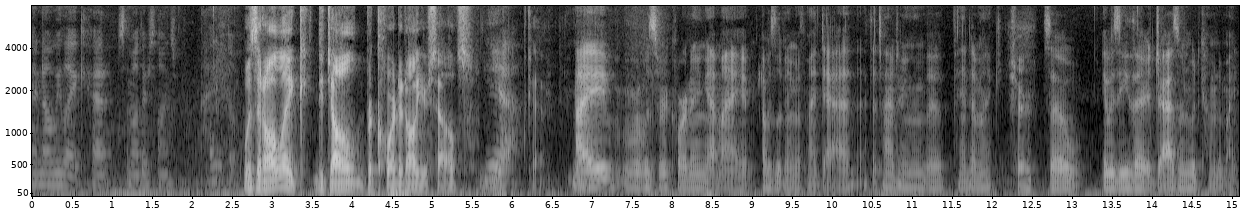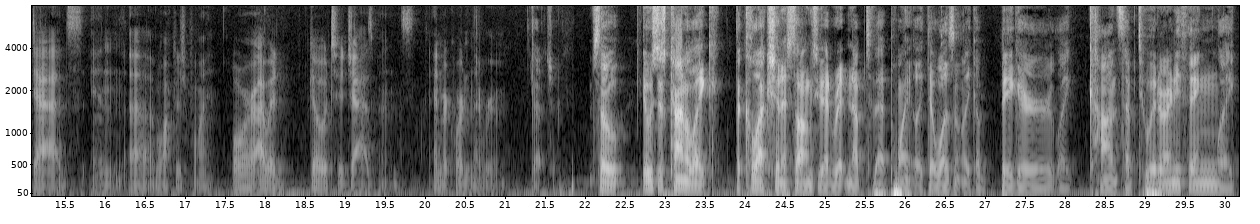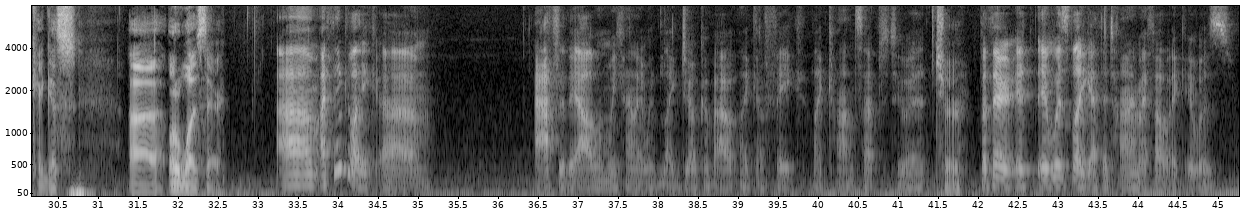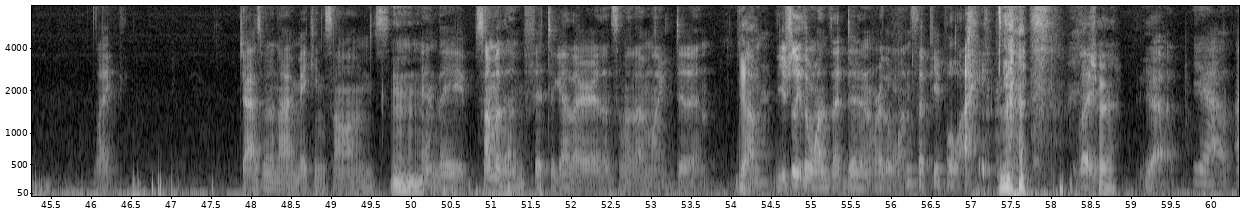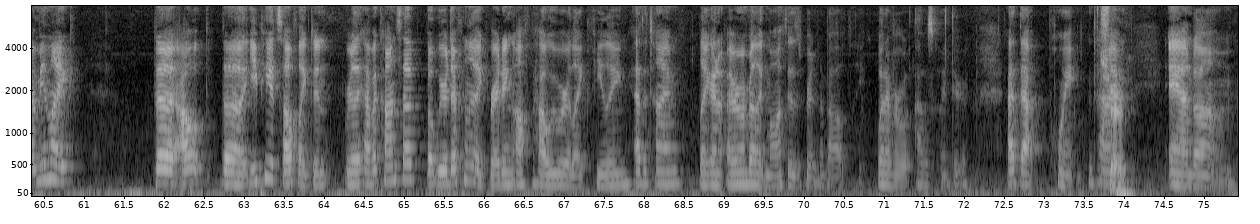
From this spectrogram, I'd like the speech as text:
I know we like had some other songs. I don't. Was it all like? Did y'all record it all yourselves? Yeah. Okay. I was recording at my. I was living with my dad at the time during the pandemic. Sure. So it was either Jasmine would come to my dad's in uh, Walker's Point, or I would go to Jasmine's and record in their room. Gotcha. So it was just kind of like the collection of songs you had written up to that point. Like there wasn't like a bigger like concept to it or anything. Like I guess, uh, or was there? Um, I think like um, after the album, we kind of would like joke about like a fake like concept to it. Sure. But there, it it was like at the time, I felt like it was like Jasmine and I making songs, Mm-hmm. and they some of them fit together, and then some of them like didn't. Yeah. Um, usually the ones that didn't were the ones that people liked. like, sure. yeah. Yeah, I mean like the out the EP itself like didn't really have a concept, but we were definitely like writing off of how we were like feeling at the time. Like I, I remember like Moth is written about like whatever I was going through at that point in time. Sure. And um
